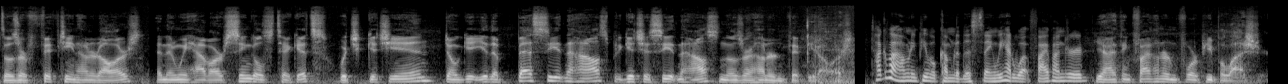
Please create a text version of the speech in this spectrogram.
Those are fifteen hundred dollars, and then we have our singles tickets, which get you in. Don't get you the best seat in the house, but it gets you a seat in the house, and those are one hundred and fifty dollars. Talk about how many people come to this thing. We had what, 500? Yeah, I think five hundred and four people last year.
